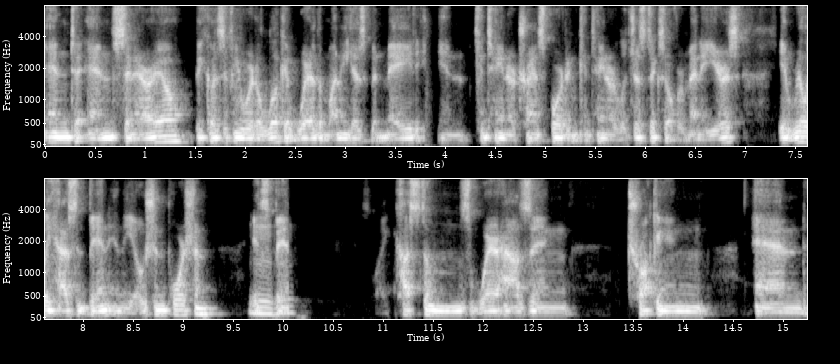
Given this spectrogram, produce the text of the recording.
end-to-end scenario because if you were to look at where the money has been made in container transport and container logistics over many years it really hasn't been in the ocean portion. It's mm-hmm. been like customs, warehousing, trucking, and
